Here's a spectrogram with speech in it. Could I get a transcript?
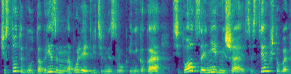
частоты будут обрезаны на более длительный срок и никакая ситуация не вмешается с тем, чтобы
